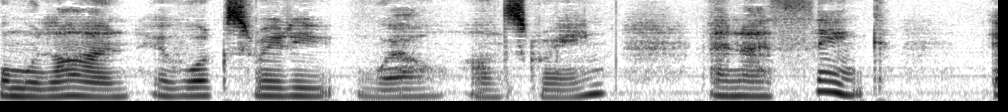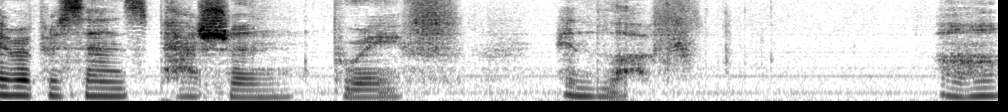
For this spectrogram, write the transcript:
for Mulan, it works really well on screen, and I think it represents passion, brave, and love. Uh-huh.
